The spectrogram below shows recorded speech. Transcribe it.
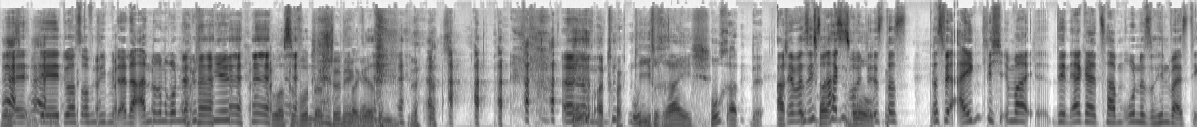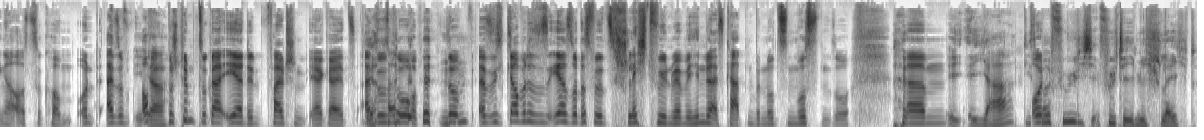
äh, äh, du hast offensichtlich mit einer anderen Runde gespielt. Du hast so wunderschön Mega. vergessen. Ähm, Attraktiv. Und reich. Hoch, ach, Ja, was ich sagen so. wollte, ist, dass, dass wir eigentlich immer den Ehrgeiz haben, ohne so Hinweisdinger auszukommen. Und also auch Ja. bestimmt sogar eher den falschen Ehrgeiz. Also so, so, also ich glaube, das ist eher so, dass wir uns schlecht fühlen, wenn wir Hinweiskarten benutzen mussten. So. ähm, Äh, Ja, diesmal Und- fühl ich, fühlte ich mich schlecht.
